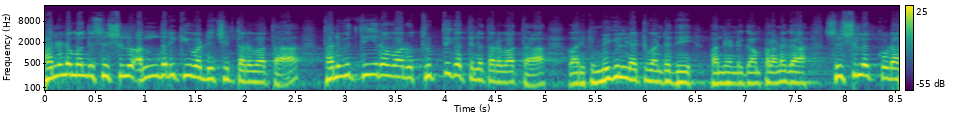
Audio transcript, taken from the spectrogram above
పన్నెండు మంది శిష్యులు అందరికీ వడ్డించిన తర్వాత తనివి తీర వారు తృప్తిగా తిన్న తర్వాత వారికి మిగిలినటువంటిది పన్నెండు గంపలు అనగా శిష్యులకు కూడా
